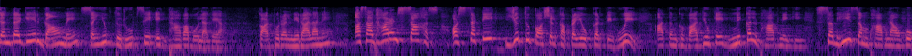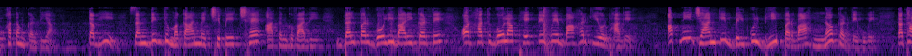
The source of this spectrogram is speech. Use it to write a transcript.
चंदरगेर गाँव में संयुक्त रूप से एक धावा बोला गया। कॉर्पोरल निराला ने असाधारण साहस और सटीक युद्ध कौशल का प्रयोग करते हुए आतंकवादियों के निकल भागने की सभी संभावनाओं को खत्म कर दिया। तभी संदिग्ध मकान में छिपे छह आतंकवादी दल पर गोलीबारी करते और हथगोला फेंकते हुए बाहर की ओर भागे। अपनी जान की बिल्कुल भी परवाह न करते हुए तथा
